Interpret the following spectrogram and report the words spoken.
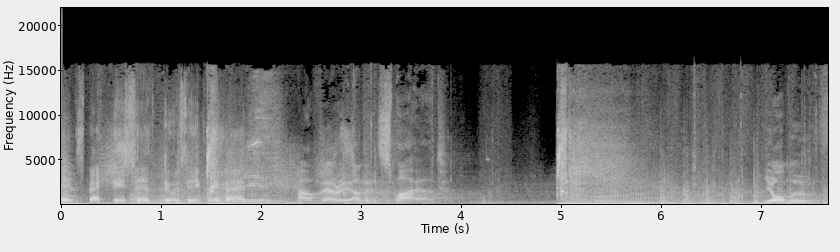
Expect revenge. How very uninspired. Your move.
